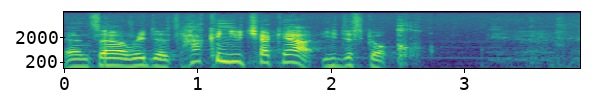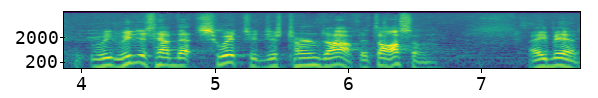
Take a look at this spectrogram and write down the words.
And so we just, how can you check out? You just go, we, we just have that switch, it just turns off. It's awesome. Amen.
